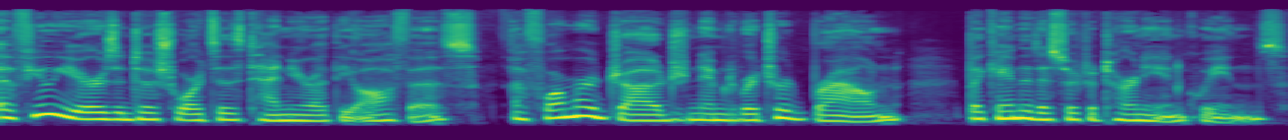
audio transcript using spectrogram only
A few years into Schwartz's tenure at the office, a former judge named Richard Brown became the district attorney in Queens.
